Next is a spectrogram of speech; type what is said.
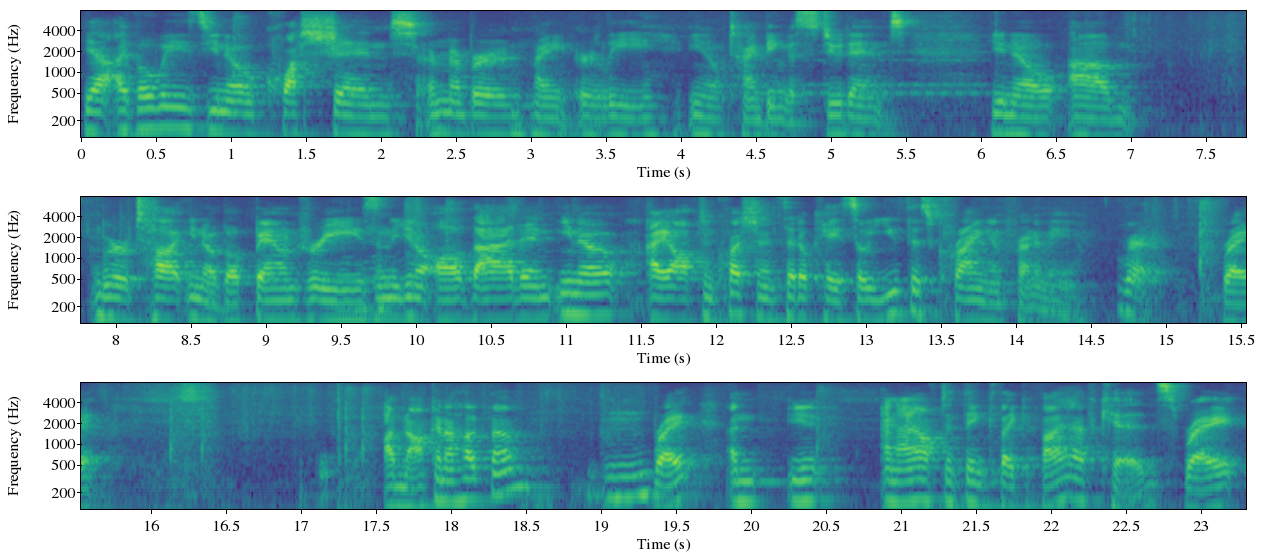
Yeah, I've always, you know, questioned. I remember my early, you know, time being a student, you know, um, we were taught, you know, about boundaries and, you know, all that. And, you know, I often questioned and said, okay, so youth is crying in front of me, right right? I'm not going to hug them, right? And, you, and I often think, like, if I have kids, right?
